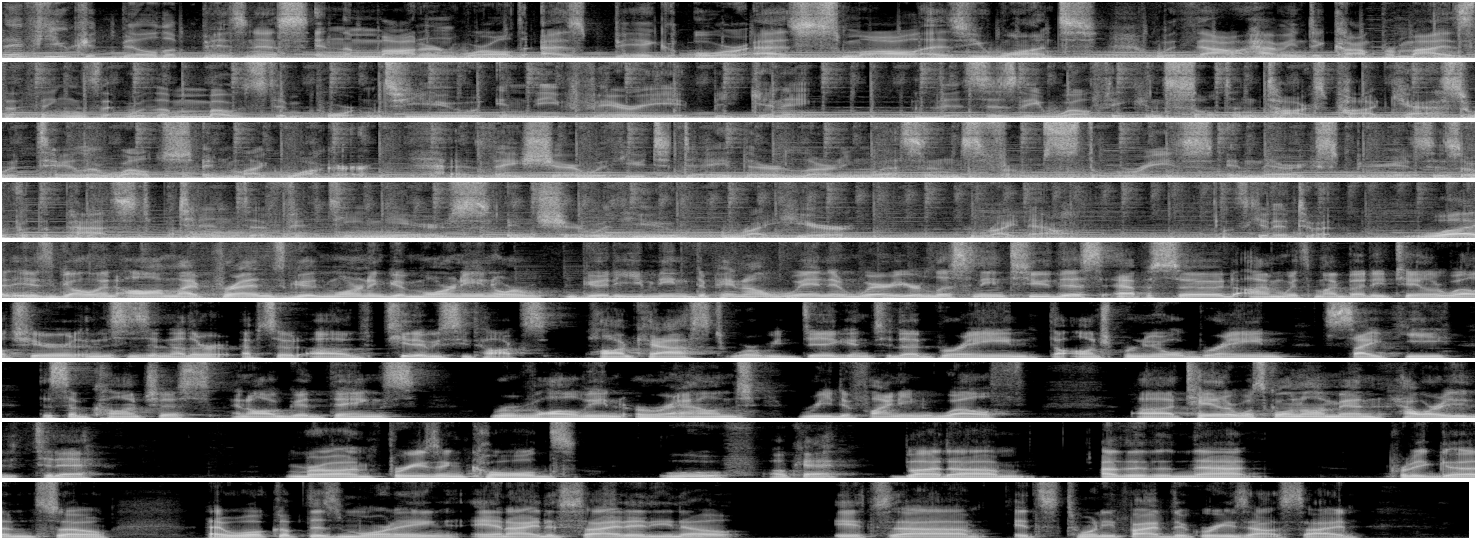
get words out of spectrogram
What if you could build a business in the modern world as big or as small as you want without having to compromise the things that were the most important to you in the very beginning? This is the Wealthy Consultant Talks podcast with Taylor Welch and Mike Walker as they share with you today their learning lessons from stories in their experiences over the past 10 to 15 years and share with you right here, right now. Let's get into it. What is going on, my friends? Good morning, good morning, or good evening, depending on when and where you're listening to this episode. I'm with my buddy Taylor Welch here, and this is another episode of TWC Talks podcast where we dig into the brain, the entrepreneurial brain, psyche, the subconscious, and all good things revolving around redefining wealth. Uh, Taylor, what's going on, man? How are you today? Bro, I'm freezing colds. Ooh, okay. But um, other than that, pretty good. So I woke up this morning and I decided, you know, it's uh, it's 25 degrees outside.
